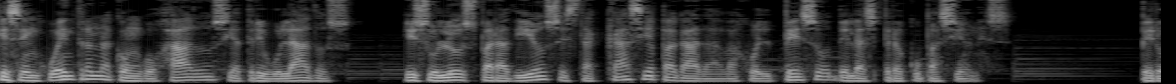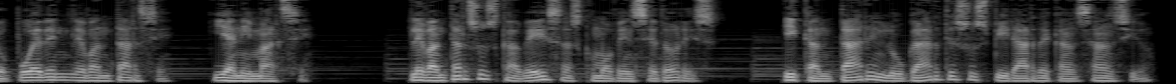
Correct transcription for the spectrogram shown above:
que se encuentran acongojados y atribulados, y su luz para Dios está casi apagada bajo el peso de las preocupaciones. Pero pueden levantarse y animarse levantar sus cabezas como vencedores y cantar en lugar de suspirar de cansancio,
